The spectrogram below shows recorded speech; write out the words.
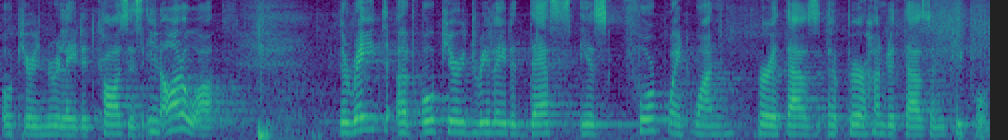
opioid-related causes. In Ottawa, the rate of opioid-related deaths is 4.1 per, uh, 100,000 people.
